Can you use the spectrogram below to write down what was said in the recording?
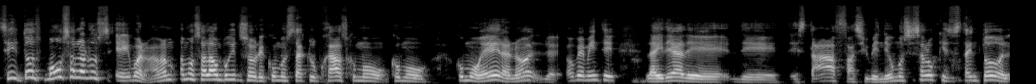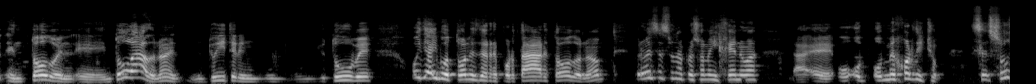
Sí, entonces vamos a hablar, eh, bueno, vamos a hablar un poquito sobre cómo está Clubhouse, cómo, cómo, cómo era, ¿no? Eh, obviamente la idea de, de estafas y vendehumos es algo que está en todo, en todo, en, eh, en todo lado, ¿no? En Twitter, en YouTube. Hoy hay botones de reportar, todo, ¿no? Pero a veces es una persona ingenua, ah, o, o, mejor dicho, son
